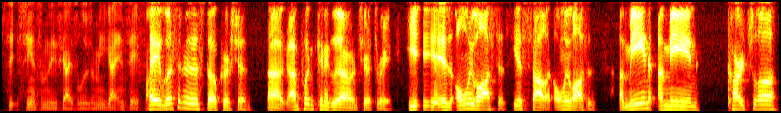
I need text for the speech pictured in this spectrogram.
see, seeing some of these guys lose. I mean, you got NCAA finalists. Hey, listen to this though, Christian. Uh, I'm putting Conigliaro in tier three. He is only losses. He is solid. Only losses. Amine, Amine, Kharchla,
